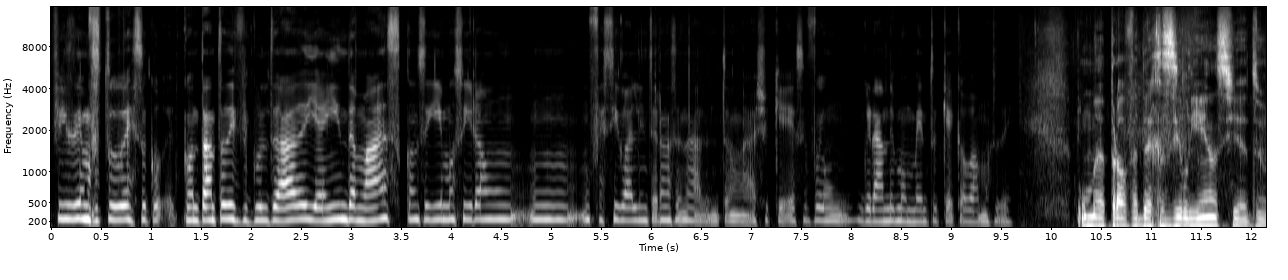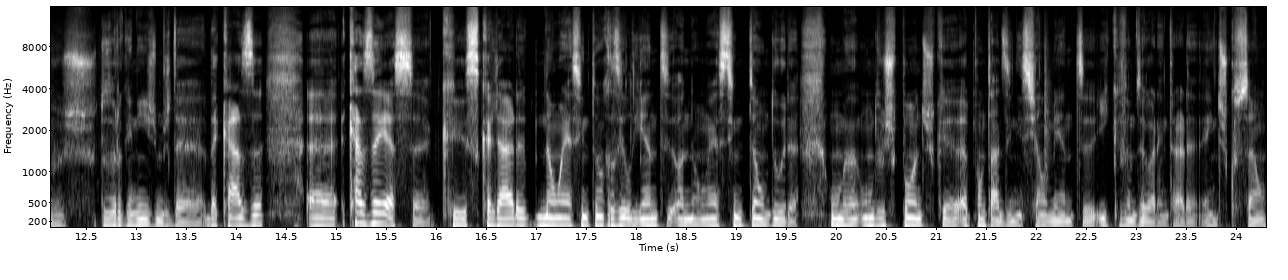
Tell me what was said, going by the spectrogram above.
fizemos tudo isso com, tanta dificuldade e ainda mais conseguimos ir a um, um, um, festival internacional. Então acho que esse foi um grande momento que acabamos de. Uma prova da resiliência dos, dos organismos da, da casa. Uh, casa é essa que se calhar não é assim tão resiliente ou não é assim tão dura. Uma, um dos pontos que apontados inicialmente e que vamos agora entrar em discussão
